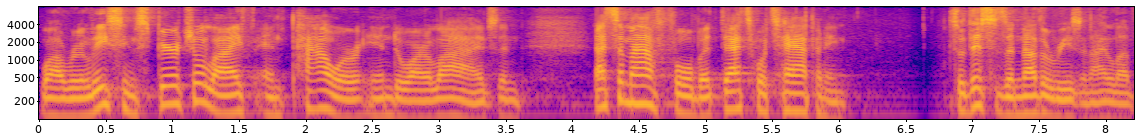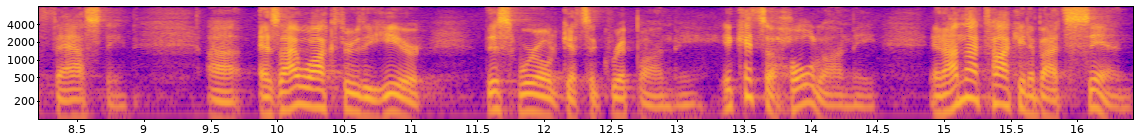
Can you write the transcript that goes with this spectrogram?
while releasing spiritual life and power into our lives. And that's a mouthful, but that's what's happening. So, this is another reason I love fasting. Uh, as I walk through the year, this world gets a grip on me, it gets a hold on me. And I'm not talking about sin.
